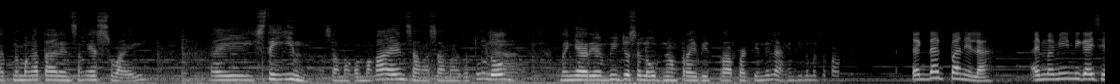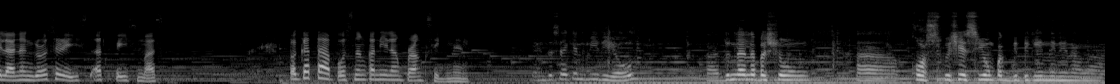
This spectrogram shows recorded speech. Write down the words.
at ng mga talents ng SY ay stay in. Sama kumakain, sama-sama natutulog. Nangyari ang video sa loob ng private property nila, hindi naman sa public. Dagdag pa nila ay mamimigay sila ng groceries at face mask pagkatapos ng kanilang prank segment. In the second video, ah, doon lalabas yung ah, cost which is yung pagbibigay nila ng, ah,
